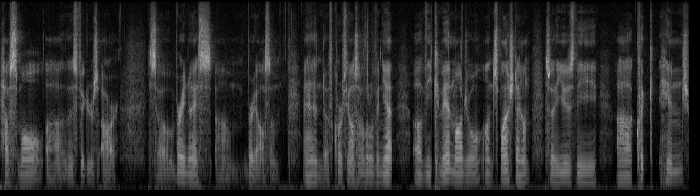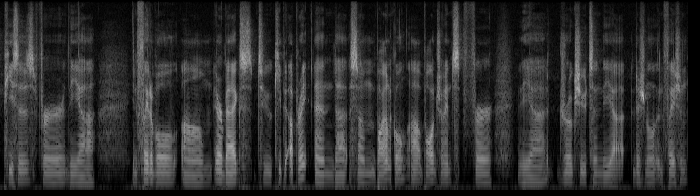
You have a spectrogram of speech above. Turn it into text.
how small uh, those figures are. So very nice, um, very awesome. And of course we also have a little vignette of the command module on Splashdown. So they use the uh, click hinge pieces for the uh, inflatable um, airbags to keep it upright and uh, some bionicle uh, ball joints for the uh, drogue chutes and the uh, additional inflation.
